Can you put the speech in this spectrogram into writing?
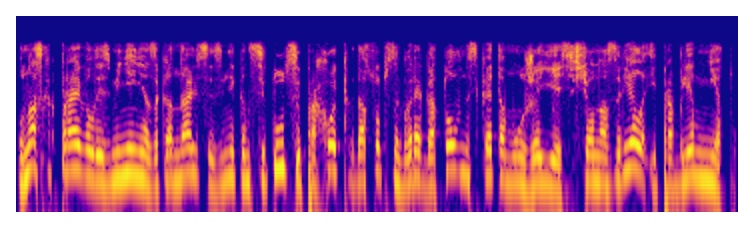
У нас, как правило, изменение законодательства, изменение Конституции проходит, когда, собственно говоря, готовность к этому уже есть. Все назрело и проблем нету.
